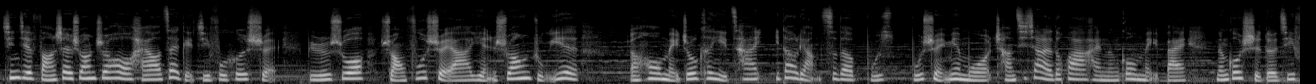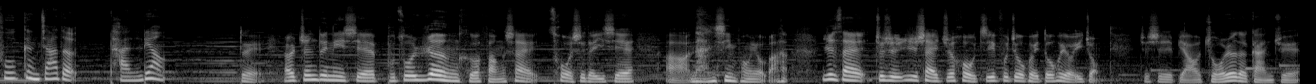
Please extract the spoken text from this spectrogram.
清洁防晒霜之后，还要再给肌肤喝水，比如说爽肤水啊、眼霜、乳液。然后每周可以擦一到两次的补补水面膜，长期下来的话还能够美白，能够使得肌肤更加的弹亮。对，而针对那些不做任何防晒措施的一些啊 男性朋友吧，日晒就是日晒之后，肌肤就会都会有一种就是比较灼热的感觉。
